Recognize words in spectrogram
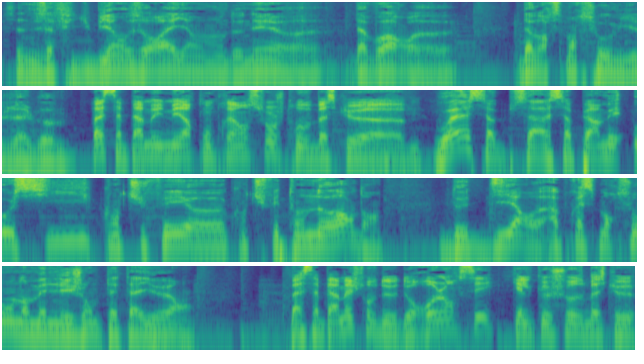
ça nous a fait du bien aux oreilles à un moment donné euh, d'avoir, d'avoir ce morceau au milieu de l'album. Ouais, ça permet une meilleure compréhension, je trouve, parce que euh, Ouais, ça, ça, ça permet aussi quand tu fais, euh, quand tu fais ton ordre, de dire euh, après ce morceau, on emmène les gens peut-être ailleurs. bah, ça permet, je trouve, de, de relancer quelque chose, parce que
